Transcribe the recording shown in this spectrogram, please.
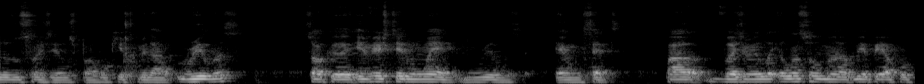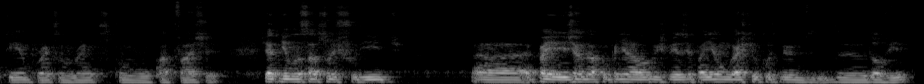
dos sons deles, pá, vou aqui recomendar Realness. Só que em vez de ter um E no Realness, é um 7. Pá, vejam, ele, ele lançou uma, uma EP há pouco tempo, Rex on Rex, com 4 faixas. Já tinha lançado sons fodidos. Ah, epá, já ando a acompanhar há alguns meses, epá, é um gajo que eu curto mesmo de, de, de ouvir.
